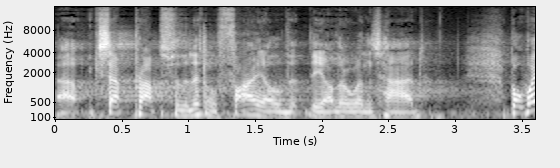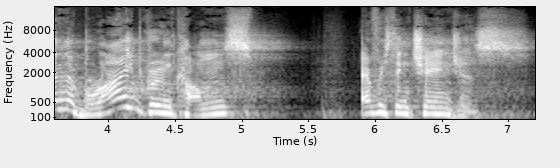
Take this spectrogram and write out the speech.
uh, except perhaps for the little file that the other ones had. But when the bridegroom comes, everything changes.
